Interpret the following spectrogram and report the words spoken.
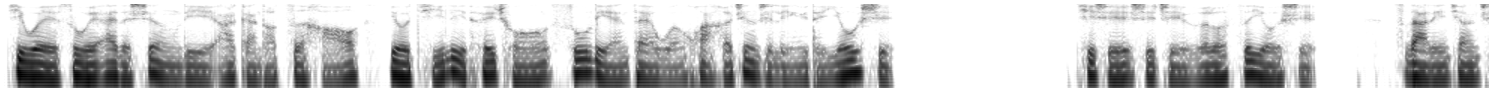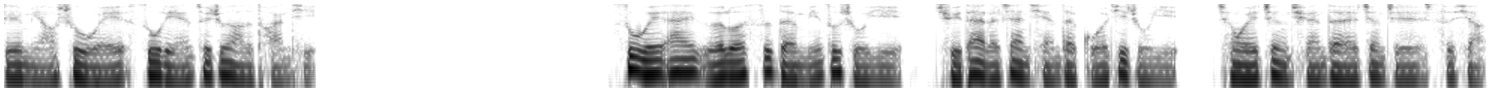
既为苏维埃的胜利而感到自豪，又极力推崇苏联在文化和政治领域的优势，其实是指俄罗斯优势。斯大林将之描述为苏联最重要的团体。苏维埃俄罗斯的民族主义取代了战前的国际主义。成为政权的政治思想。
